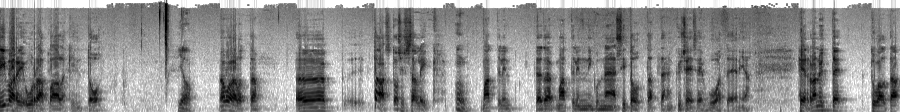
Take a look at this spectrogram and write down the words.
Divari Ura-palkinto. Joo. Mä voin aloittaa. Öö, taas tosissaan liikkeelle. Mm. Mä ajattelin, tätä, mä ajattelin niin nää sitouttaa tähän kyseiseen vuoteen. Ja herra nyt tuolta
